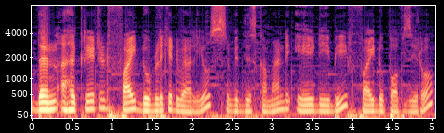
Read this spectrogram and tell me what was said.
Then I have created five duplicate values with this command adb 5 dup of 0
